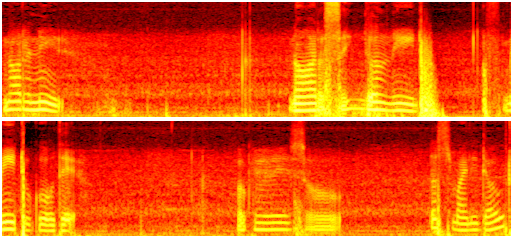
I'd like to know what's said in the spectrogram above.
Not a need. Not a single need of me to go there. Okay so That's my doubt.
